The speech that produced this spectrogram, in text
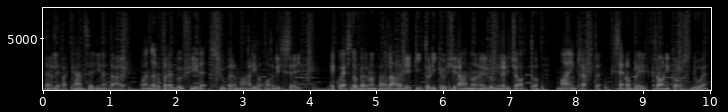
per le vacanze di Natale, quando dovrebbe uscire Super Mario Odyssey. E questo per non parlare dei titoli che usciranno nel 2018, Minecraft, Xenoblade Chronicles 2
